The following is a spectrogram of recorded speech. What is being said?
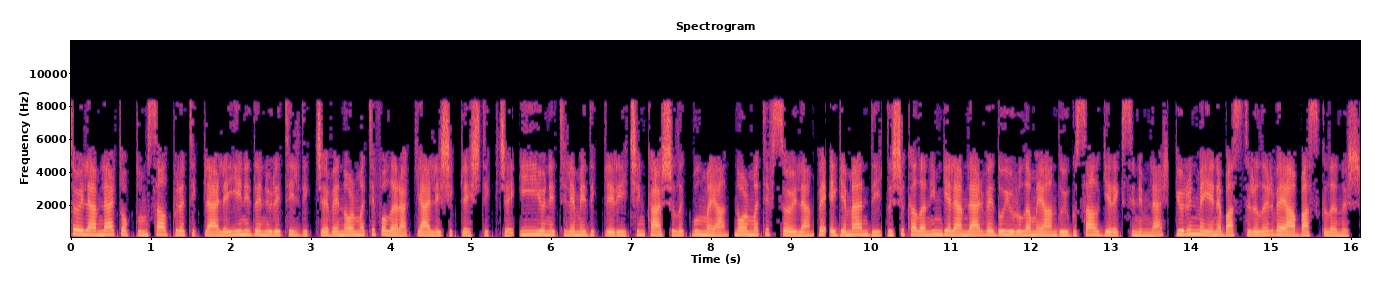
söylemler toplumsal pratiklerle yeniden üretildikçe ve normatif olarak yerleşikleştikçe, iyi yönetilemedikleri için karşılık bulmayan, normatif söylem ve egemen dil, dışı kalan imgelemler ve doyurulamayan duygusal gereksinimler, görünmeyene bastırılır veya baskılanır.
